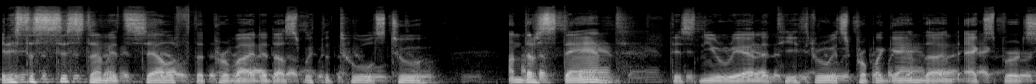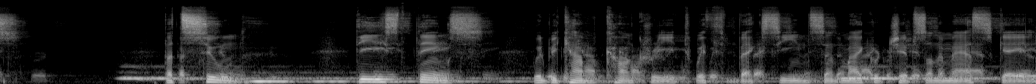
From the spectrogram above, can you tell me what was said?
It is the system itself that provided us with the tools to understand this new reality through its propaganda and experts. But soon, these things will become concrete with vaccines and microchips on a mass scale.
